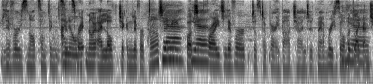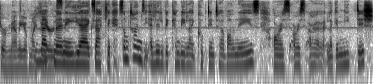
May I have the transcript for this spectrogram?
liver is not something that sits right now. I love chicken liver patty, yeah, but yeah. fried liver, just have very bad childhood memories of yeah. it. Like I'm sure many of my like peers. many, yeah, exactly. Sometimes a little bit can be like cooked into a bolognese or a, or, a, or like a meat dish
